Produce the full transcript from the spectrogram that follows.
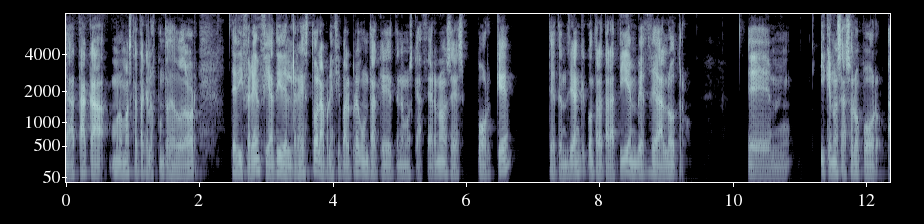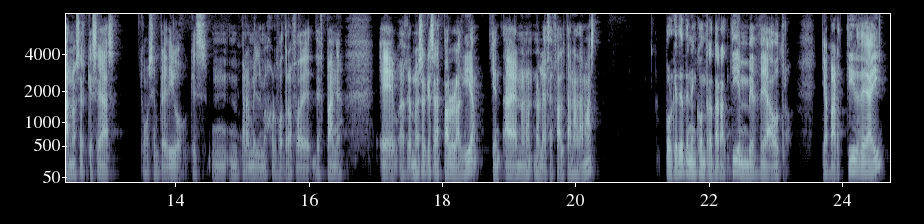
ataca, bueno, más que ataque los puntos de dolor, te diferencia a ti del resto. La principal pregunta que tenemos que hacernos es ¿por qué te tendrían que contratar a ti en vez de al otro? Em, y que no sea solo por, a no ser que seas como siempre digo, que es mm, para mí el mejor fotógrafo de, España, eh, no sé que seas Pablo Laguía, que ah, no, le hace falta nada más, ¿por qué te tienen que contratar a ti en vez de a otro? Y a partir de ahí,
